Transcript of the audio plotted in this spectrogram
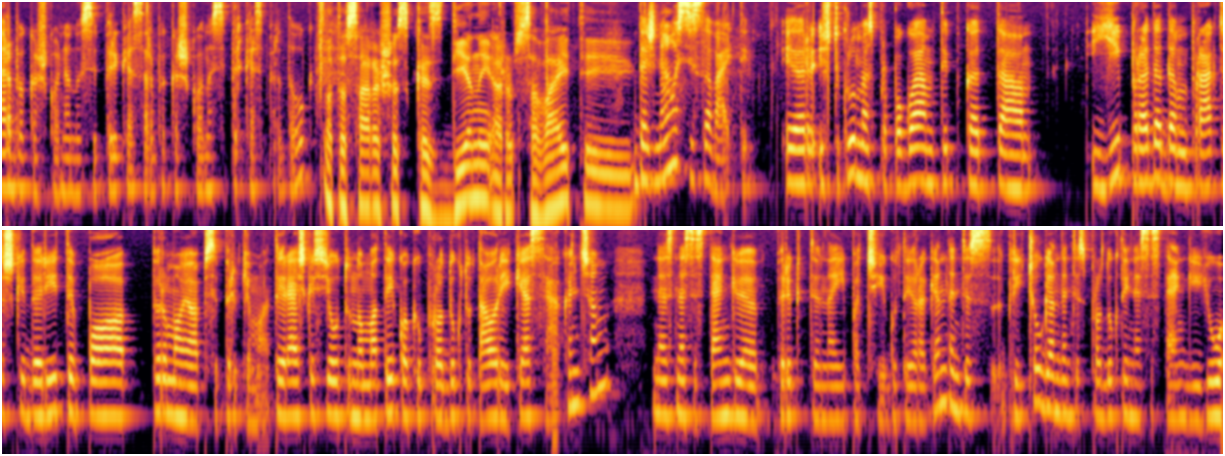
arba kažko nenusipirkęs, arba kažko nusipirkęs per daug. O tas sąrašas kasdienai ar savaitėjai? Dažniausiai savaitėjai. Ir iš tikrųjų mes propaguojam taip, kad jį pradedam praktiškai daryti po pirmojo apsipirkimo. Tai reiškia, jau tu numatai, kokiu produktu tau reikės sekančiam, nes nesistengi pirkti, na ypač jeigu tai yra gendantis, greičiau gendantis produktai, nesistengi jų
